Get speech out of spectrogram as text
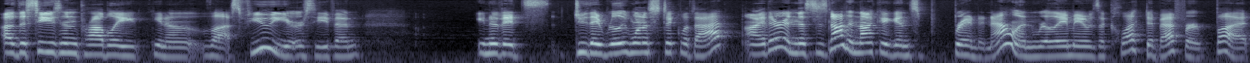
of the season, probably you know the last few years even. You know, it's do they really want to stick with that either? And this is not a knock against Brandon Allen, really. I mean, it was a collective effort, but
